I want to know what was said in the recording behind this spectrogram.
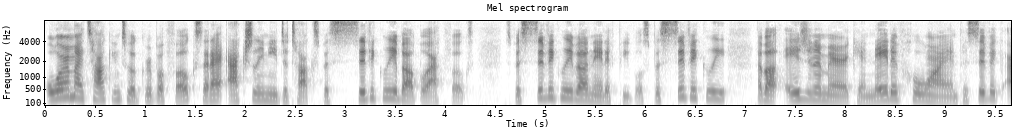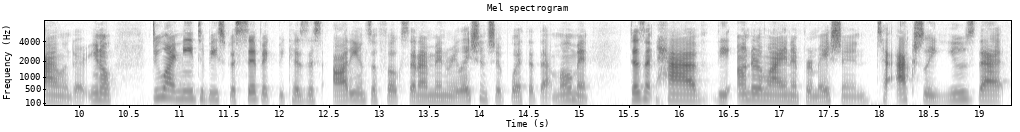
Or am I talking to a group of folks that I actually need to talk specifically about Black folks, specifically about Native people, specifically about Asian American, Native Hawaiian, Pacific Islander? You know, do I need to be specific because this audience of folks that I'm in relationship with at that moment doesn't have the underlying information to actually use that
